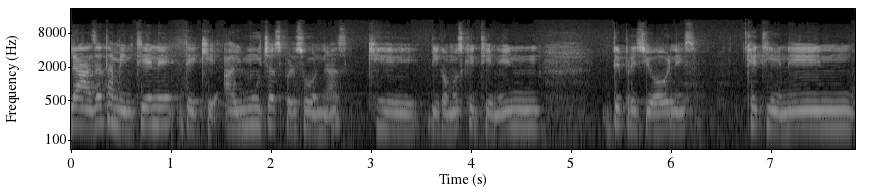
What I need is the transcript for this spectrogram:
La danza también tiene de que hay muchas personas que, digamos, que tienen depresiones, que tienen,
